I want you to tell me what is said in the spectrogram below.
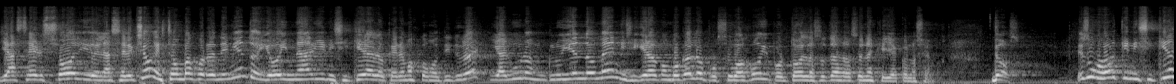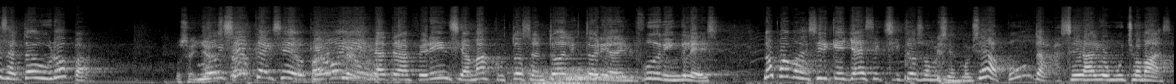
ya ser sólido en la selección, está un bajo rendimiento y hoy nadie ni siquiera lo queremos como titular y algunos, incluyéndome, ni siquiera convocarlo por su bajo y por todas las otras razones que ya conocemos. Dos, es un jugador que ni siquiera saltó a Europa. Moisés Caicedo, que hoy es la transferencia más costosa en toda la historia del fútbol inglés, no podemos decir que ya es exitoso Moisés. Moisés apunta a hacer algo mucho más.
